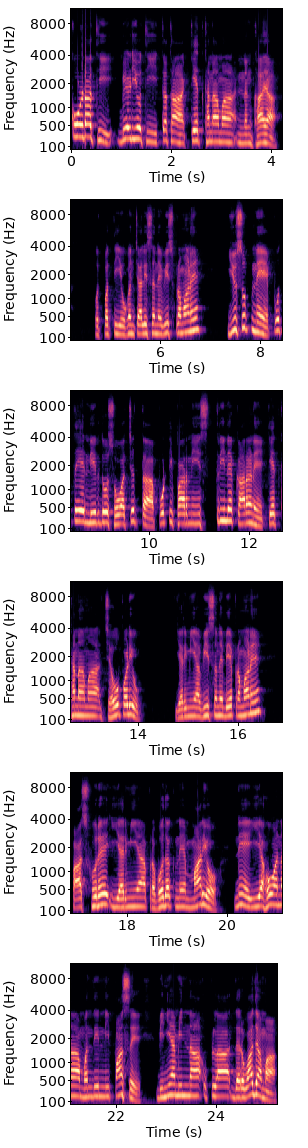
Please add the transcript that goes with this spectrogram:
કોરડાથી, બેડીઓથી તથા કેદખાનામાં નંખાયા. ઉત્પત્તિ ઓગણચાલીસ અને વીસ પ્રમાણે યુસુફને પોતે નિર્દોષ હોવા છતાં પોટીફારની સ્ત્રીને કારણે કેદખાનામાં જવું પડ્યું. યર્મિયા વીસ અને બે પ્રમાણે પાસહુરે યર્મિયા પ્રબોધકને માર્યો ને યહોવાના મંદિરની પાસે બિન્યામીનના ઉપલા દરવાજામાં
